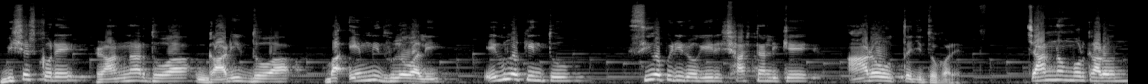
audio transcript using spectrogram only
বিশেষ করে রান্নার ধোঁয়া, গাড়ির ধোঁয়া বা এমনি ধুলোবালি, এগুলো কিন্তু সিওপিডি রোগীর শ্বাসনালীকে আরও উত্তেজিত করে। চার নম্বর কারণ,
